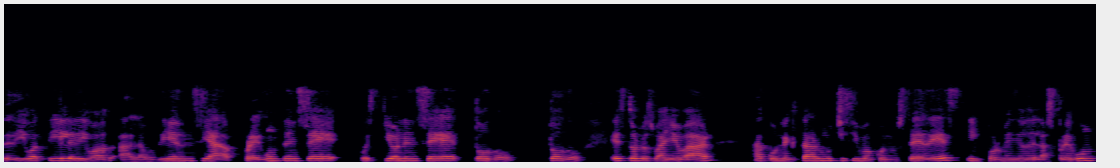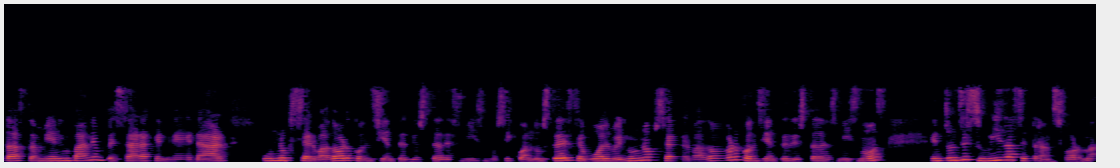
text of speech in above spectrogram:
te digo a ti, le digo a, la audiencia, pregúntense, cuestionense todo, todo. Esto los va a llevar a conectar muchísimo con ustedes y por medio de las preguntas también van a empezar a generar un observador consciente de ustedes mismos. Y cuando ustedes se vuelven un observador consciente de ustedes mismos, entonces su vida se transforma.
